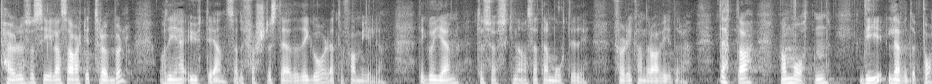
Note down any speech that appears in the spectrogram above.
Paulus og Silas har vært i trøbbel, og de er ute igjen, så er det første stedet de går, det er til familien. De går hjem til søsknene og setter mot i dem før de kan dra videre. Dette var måten de levde på.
